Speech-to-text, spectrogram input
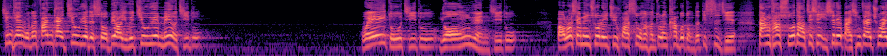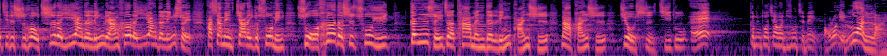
今天我们翻开旧约的时候，不要以为旧约没有基督，唯独基督，永远基督。保罗下面说了一句话，是我们很多人看不懂的。第四节，当他说到这些以色列百姓在出埃及的时候，吃了一样的灵粮，喝了一样的灵水，他下面加了一个说明：所喝的是出于跟随着他们的灵磐石，那磐石就是基督。哎，哥林多教会弟兄姊妹，保罗你乱来。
